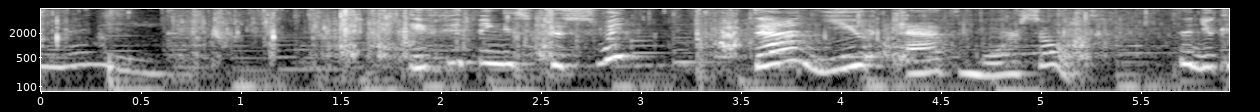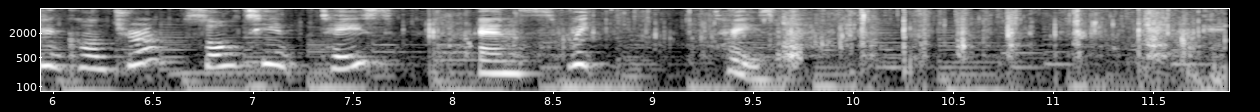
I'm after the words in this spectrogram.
Many. If you think it's too sweet, then you add more salt. Then you can control salty taste and sweet taste. Okay,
